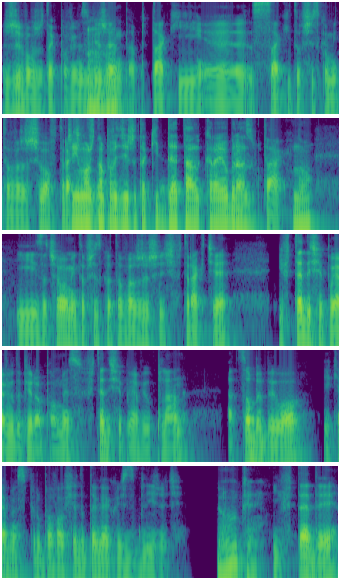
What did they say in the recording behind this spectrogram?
żywą, że tak powiem, zwierzęta, ptaki, e, ssaki, to wszystko mi towarzyszyło w trakcie. Czyli można powiedzieć, że taki detal krajobrazu. Tak, No. i zaczęło mi to wszystko towarzyszyć w trakcie. I wtedy się pojawił dopiero pomysł, wtedy się pojawił plan. A co by było, jak ja bym spróbował się do tego jakoś zbliżyć? Okej. I wtedy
